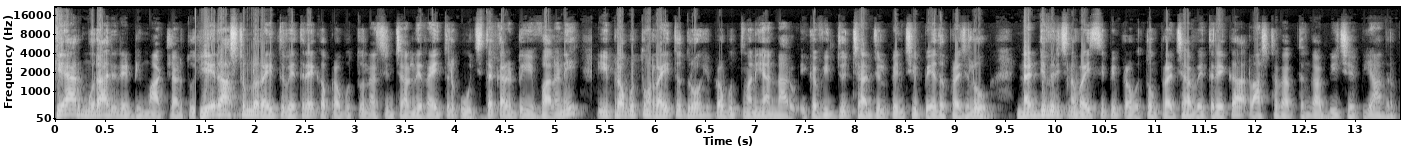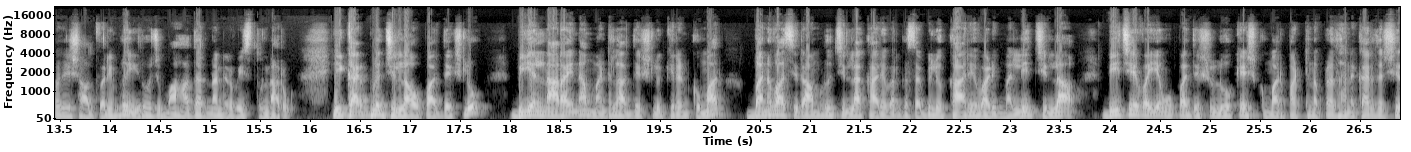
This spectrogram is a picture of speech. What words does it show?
కెఆర్ మురారి రెడ్డి మాట్లాడుతూ ఏ రాష్ట్రంలో రైతు వ్యతిరేక ప్రభుత్వం నశించాలని రైతులకు ఉచిత కరెంటు ఇవ్వాలని ఈ ప్రభుత్వం రైతు ద్రోహి ప్రభుత్వం అని అన్నారు. ఇక విద్యుత్ ఛార్జీలు పెంచి పేద ప్రజలు నడ్డి విరిచిన వైసీపీ ప్రభుత్వం ప్రజా వ్యతిరేక రాష్ట్ర వ్యాప్తంగా బీజేపీ ఆంధ్రప్రదేశ్ ఆధ్వర్యంలో ఈ రోజు మహాధర్నా నిర్వహిస్తున్నారు. ఈ కార్యక్రమంలో జిల్లా ఉపాధ్యక్షులు బిఎల్ నారాయణ మండల అధ్యక్షులు కిరణ్ కుమార్ బనవాసి రాముడు జిల్లా కార్యవర్గ సభ్యులు కార్యవాడి మల్లి జిల్లా బీజేవైఎం ఉపాధ్యక్షులు లోకేష్ కుమార్ పట్టణ ప్రధాన కార్యదర్శి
